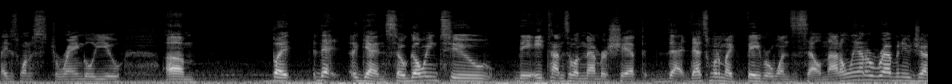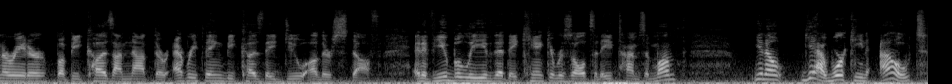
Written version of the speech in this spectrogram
I just want to strangle you. Um, but that again, so going to the eight times a month membership, that that's one of my favorite ones to sell. Not only on a revenue generator, but because I'm not their everything, because they do other stuff. And if you believe that they can't get results at eight times a month, you know, yeah, working out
